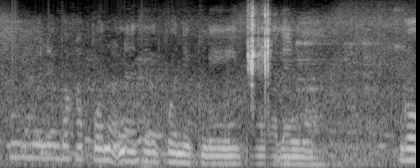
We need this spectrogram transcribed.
Check mo muna baka puno ng cellphone ni Clay. Tanggalin mo. Go.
